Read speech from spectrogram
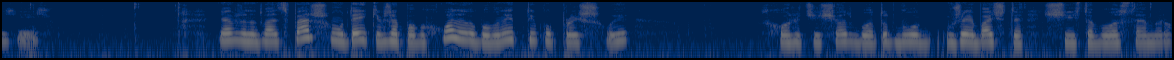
Єй. Я вже на 21-му, деякі вже повиходили, бо вони, типу, пройшли. Схоже, чи щось, бо тут було вже, бачите, 6 а було 7.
